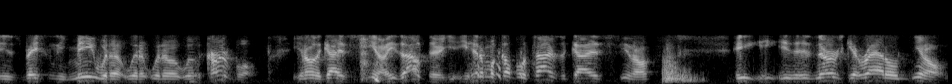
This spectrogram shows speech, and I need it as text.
is basically me with a with a with a with a curveball. You know, the guy's you know he's out there. You, you hit him a couple of times, the guy's you know he, he his nerves get rattled. You know,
